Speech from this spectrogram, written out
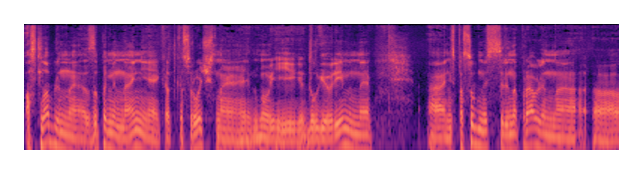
ослабленное запоминание краткосрочное, ну и долговременное, неспособность целенаправленно а,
